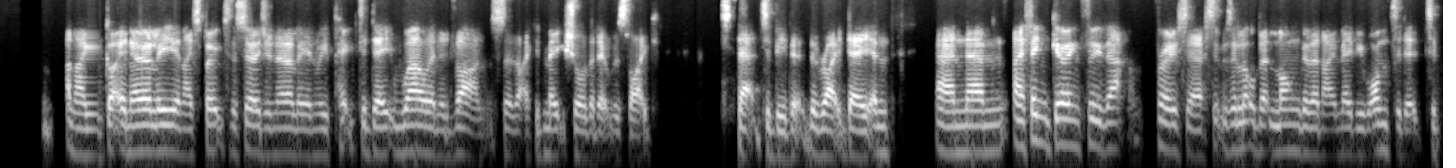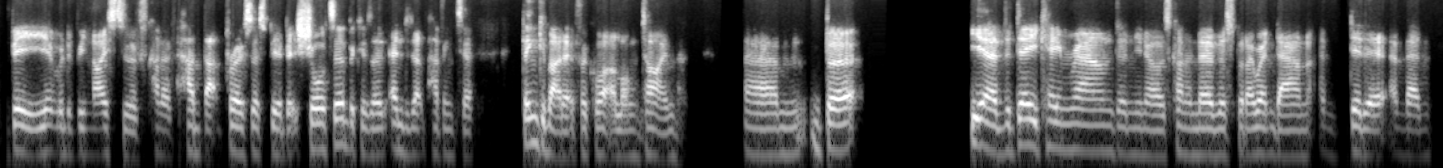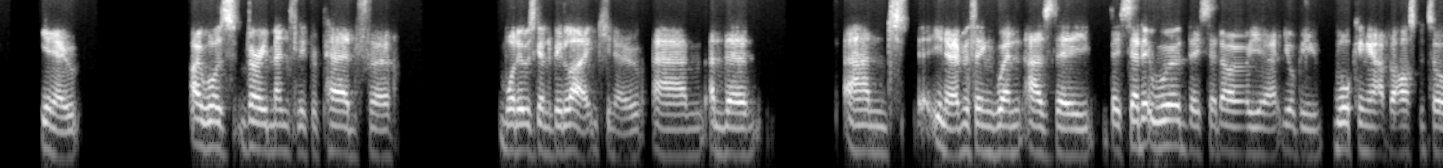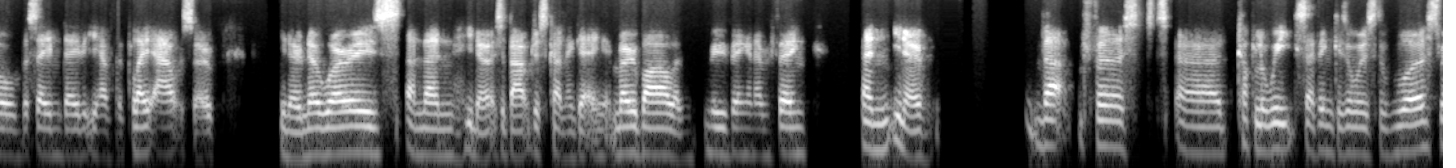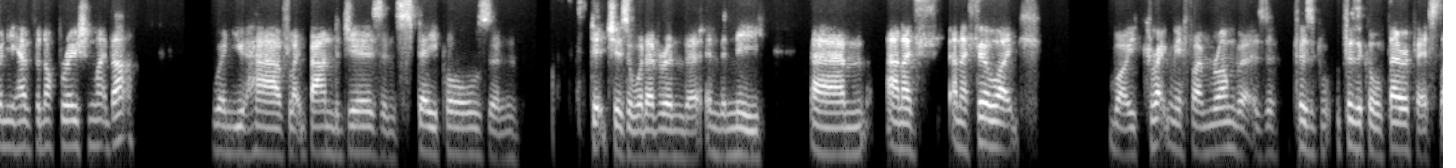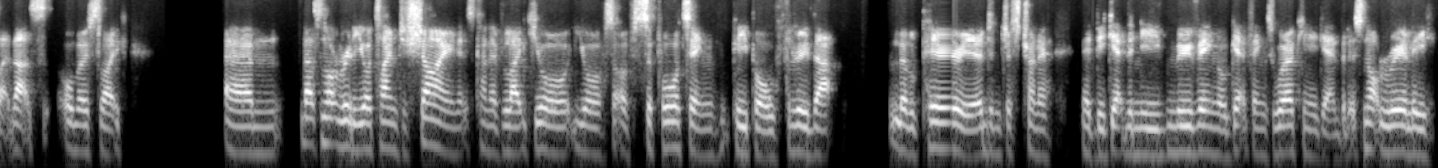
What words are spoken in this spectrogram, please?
and I got in early and I spoke to the surgeon early and we picked a date well in advance so that I could make sure that it was like set to be the, the right date. And and um, I think going through that process, it was a little bit longer than I maybe wanted it to be. It would have been nice to have kind of had that process be a bit shorter because I ended up having to think about it for quite a long time. Um, but yeah, the day came round and, you know, I was kind of nervous, but I went down and did it. And then, you know, I was very mentally prepared for what it was going to be like, you know, um, and the and you know everything went as they they said it would. They said oh yeah you'll be walking out of the hospital the same day that you have the plate out so you know no worries. And then you know it's about just kind of getting it mobile and moving and everything. And you know that first uh, couple of weeks i think is always the worst when you have an operation like that when you have like bandages and staples and stitches or whatever in the in the knee um, and I and I feel like, well, you correct me if I'm wrong, but as a physical physical therapist, like that's almost like um, that's not really your time to shine. It's kind of like you're you're sort of supporting people through that little period and just trying to maybe get the knee moving or get things working again. But it's not really,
